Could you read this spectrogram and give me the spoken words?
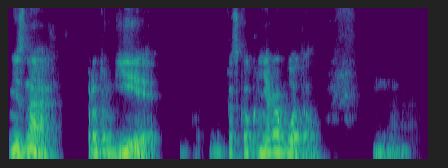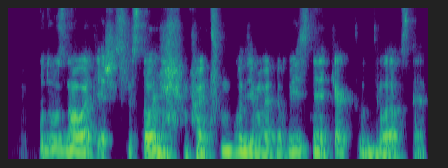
не знаю про другие, поскольку не работал, буду узнавать, я сейчас в Эстонии, поэтому будем это выяснять, как тут дела обстоят.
